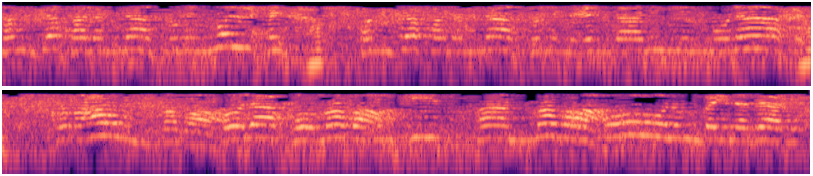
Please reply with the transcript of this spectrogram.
كم دفن الناس من ملحد. كم دفن الناس من علماني منافق. فرعون مضى هولاكو مضى انكيس خان مضى قرون بين ذلك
